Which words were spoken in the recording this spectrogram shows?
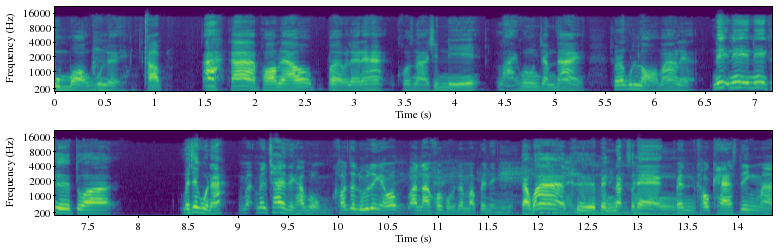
มุมมองคุณเลยครับอะถ้าพร้อมแล้วเปิดมาเลยนะฮะโฆษณาชิ้นนี้หลายคนคงจำได้ช่วงนั้นคุณหล่อมากเลยอะนี่นี่นี่คือตัวไม่ใช่คุณนะไม่ไม่ใช่สิครับผมเขาจะรู้ได้ไงว่าอนาคตผมจะมาเป็นอย่างนี้ แต่ว่าคือเป็นนักแสดงเป็นเขาแคสติ้งมา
